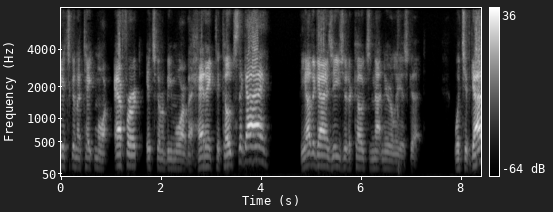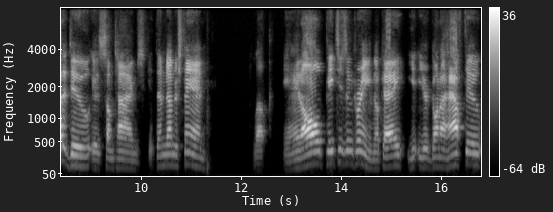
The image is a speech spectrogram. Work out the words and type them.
It's going to take more effort. It's going to be more of a headache to coach the guy. The other guy is easier to coach and not nearly as good. What you've got to do is sometimes get them to understand look, it ain't all peaches and cream, okay? You're going to have to,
